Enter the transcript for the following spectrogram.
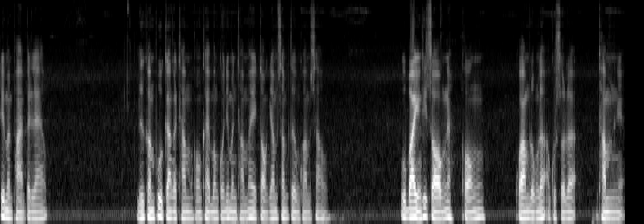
ที่มันผ่านไปแล้ว หรือคำพูดการกระทำของใครบางคนที่มันทำให้ตอกย้ำซ้ำเติมความเศร้า อุบายอย่างที่สองนะของความหลงและอกุศลธรรมเนี่ย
